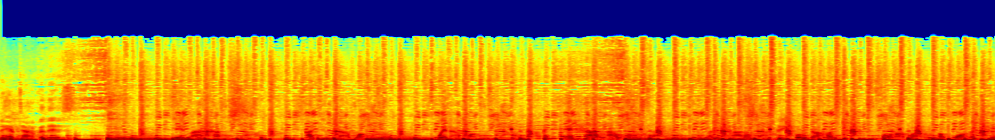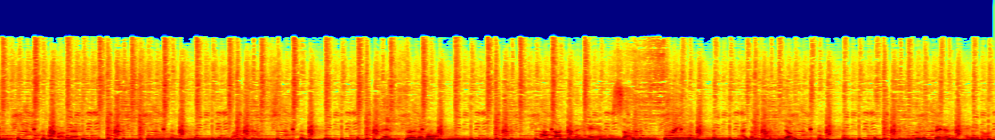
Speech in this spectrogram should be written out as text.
don't have time for this. In my house, I do what I want, when I want, and how I want. I don't have to pay four dollars for a bottle of water. how about that? In my house, And furthermore, I'm not gonna have some free at the front door who's barely hanging on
